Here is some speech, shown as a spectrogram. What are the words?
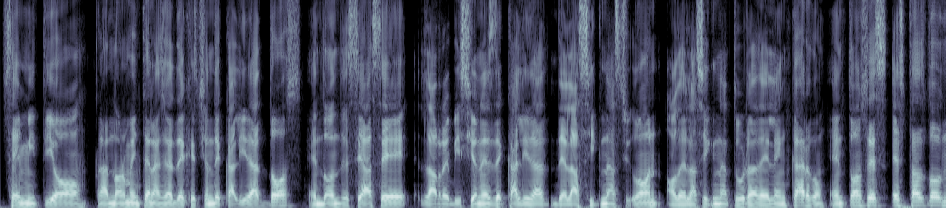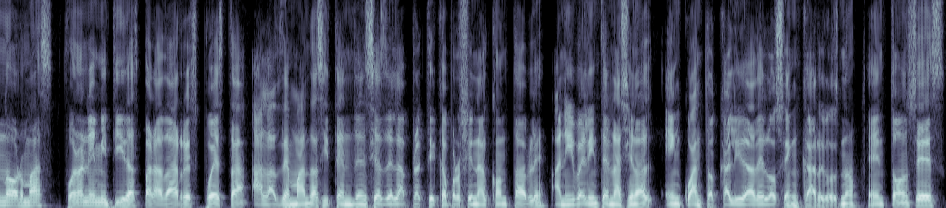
se emitió la norma internacional de gestión de calidad 2, en donde se hace las revisiones de calidad de la asignación o de la asignatura del encargo. Entonces, estas dos normas fueron emitidas para dar respuesta a las demandas y tendencias de la práctica profesional contable a nivel internacional en cuanto a calidad de los encargos, ¿no? Entonces,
